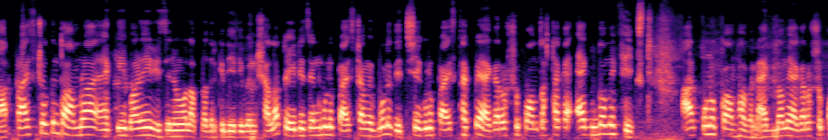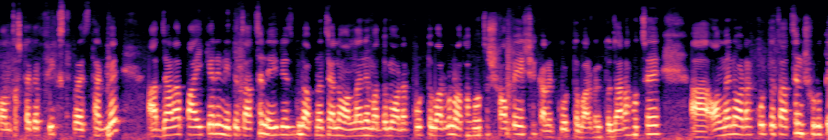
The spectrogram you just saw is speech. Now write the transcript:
আর প্রাইসটাও কিন্তু আমরা একেবারেই রিজনেবল আপনাদেরকে দিয়ে দিবেন ইনশাল্লাহ তো এই ডিজাইনগুলো প্রাইসটা আমি বলে দিচ্ছি। এগুলো প্রাইস থাকবে এগারোশো পঞ্চাশ টাকা একদমই ফিক্সড আর কোনো কম হবে না। একদমই এগারোশো পঞ্চাশ টাকা ফিক্সড প্রাইস থাকবে। আর যারা পাইকারি নিতে চাচ্ছেন, এই ড্রেসগুলো আপনার চাইলে অনলাইনের মাধ্যমে অর্ডার করতে পারবেন অথবা হচ্ছে শপে এসে কালেক্ট করতে পারবেন। তো যারা হচ্ছে অনলাইনে অর্ডার করতে চাচ্ছেন শুরুতে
